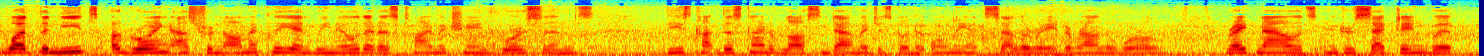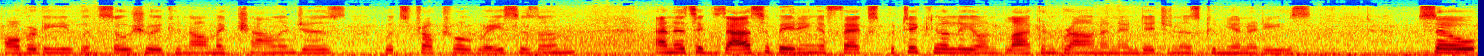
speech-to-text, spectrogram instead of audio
what the needs are growing astronomically, and we know that as climate change worsens, these, this kind of loss and damage is going to only accelerate around the world. Right now, it's intersecting with poverty, with socioeconomic challenges, with structural racism, and it's exacerbating effects, particularly on black and brown and indigenous communities. So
